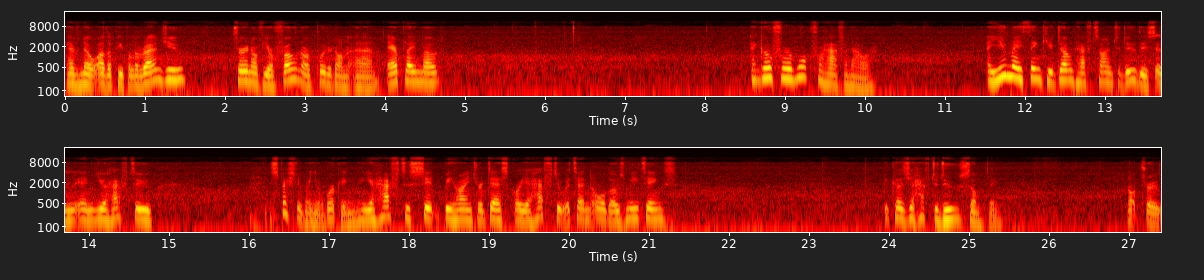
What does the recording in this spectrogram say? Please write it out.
have no other people around you. Turn off your phone or put it on uh, airplane mode. And go for a walk for half an hour. And you may think you don't have time to do this and, and you have to, especially when you're working, you have to sit behind your desk or you have to attend all those meetings because you have to do something. Not true.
